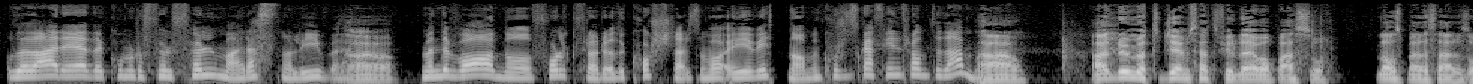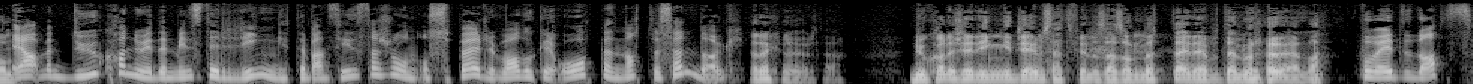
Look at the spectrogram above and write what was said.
Og det der er, det kommer til å følge, meg resten av livet. Ja, ja. Men det var noen folk fra Røde Kors der som var øyevitner. Men hvordan skal jeg finne fram til dem? ja, ja. Nei, du møtte James Hetfield da jeg var på SO. La oss bare si det sånn. Ja, Men du kan jo i det minste ringe til bensinstasjonen og spørre var dere åpne natt til søndag. Ja, det kunne jeg gjort, ja. Du kan ikke ringe James Hetfield og si sånn 'Møtte jeg deg på Telenor Arena?' På vei til dass.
